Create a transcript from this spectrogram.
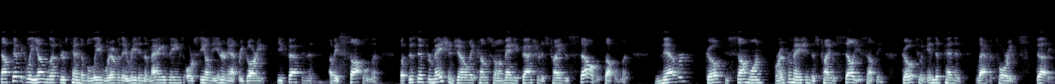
Now, typically young lifters tend to believe whatever they read in the magazines or see on the internet regarding the effectiveness of a supplement. But this information generally comes from a manufacturer that's trying to sell the supplement. Never go to someone for information that's trying to sell you something. Go to an independent laboratory study.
